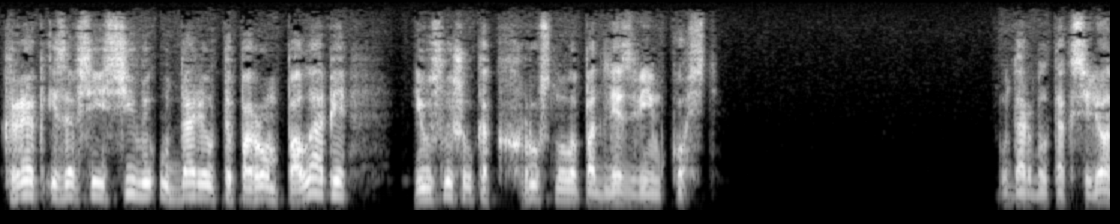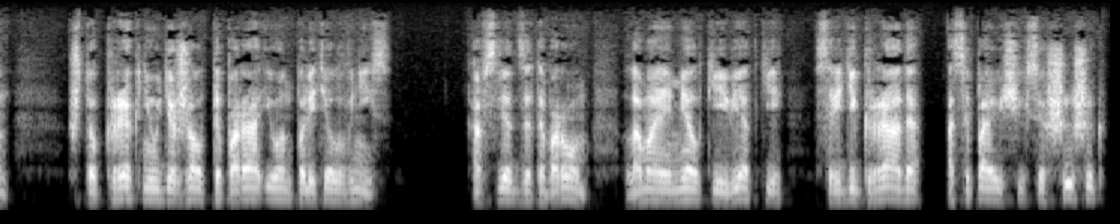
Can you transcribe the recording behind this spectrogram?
Крэг изо всей силы ударил топором по лапе и услышал, как хрустнула под лезвием кость. Удар был так силен, что Крэг не удержал топора, и он полетел вниз а вслед за топором, ломая мелкие ветки, среди града осыпающихся шишек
